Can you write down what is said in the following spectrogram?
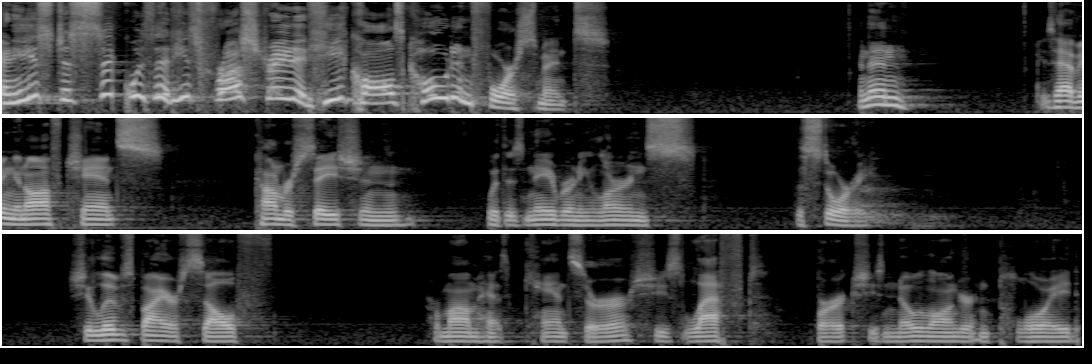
and he's just sick with it. He's frustrated. He calls code enforcement. And then he's having an off chance conversation with his neighbor, and he learns the story. She lives by herself. Her mom has cancer. She's left work. She's no longer employed.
